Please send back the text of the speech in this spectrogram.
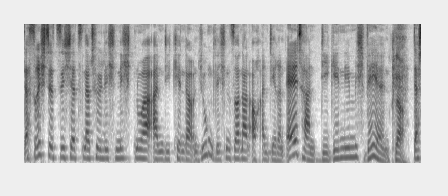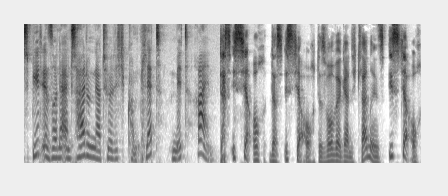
das richtet sich jetzt natürlich nicht nur an die Kinder und Jugendlichen, sondern auch an deren Eltern. Die gehen nämlich wählen. Klar. Das spielt in so eine Entscheidung natürlich komplett mit rein. Das ist ja auch, das ist ja auch, das wollen wir gar nicht kleinreden, es ist ja auch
